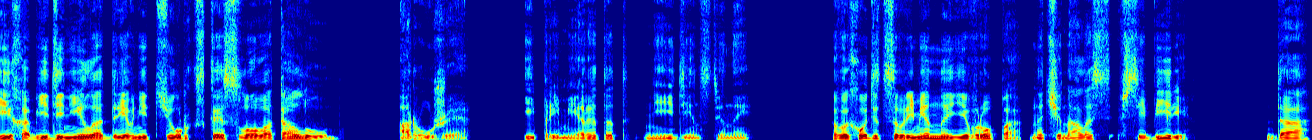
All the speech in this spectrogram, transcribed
Их объединило древнетюркское слово «талум» — оружие. И пример этот не единственный. Выходит, современная Европа начиналась в Сибири? Да,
